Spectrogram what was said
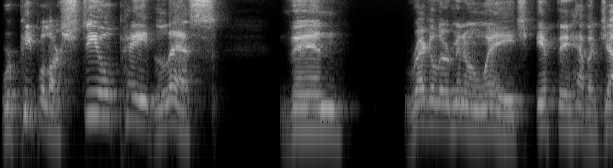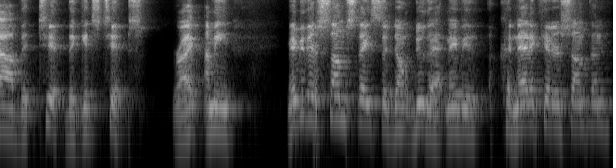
where people are still paid less than regular minimum wage if they have a job that tip that gets tips, right? I mean, maybe there's some states that don't do that. Maybe Connecticut or something.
